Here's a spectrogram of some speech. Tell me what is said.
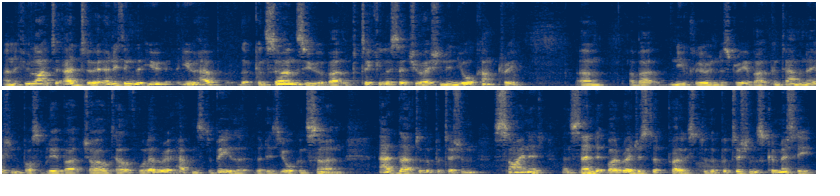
And if you like to add to it anything that you, you have that concerns you about the particular situation in your country, um, about nuclear industry, about contamination, possibly about child health, whatever it happens to be that, that is your concern, add that to the petition, sign it, and send it by registered post to the Petitions Committee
